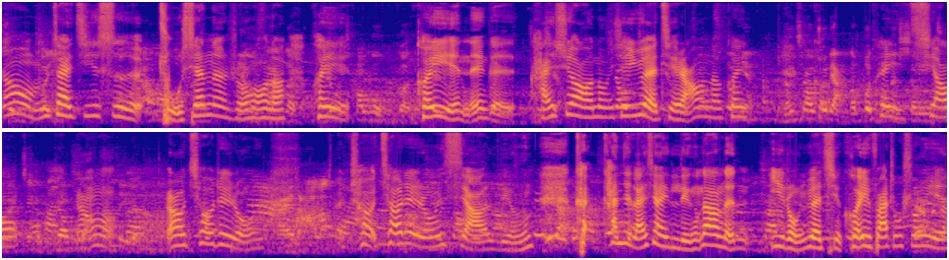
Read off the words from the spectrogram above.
然后我们在祭祀祖先的时候呢，可以可以那个还需要弄一些乐器，然后呢可以。可以敲，然后，然后敲这种，敲敲这种小铃，看看起来像铃铛的一种乐器，可以发出声音。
